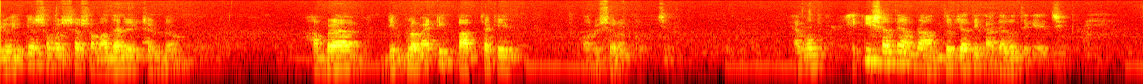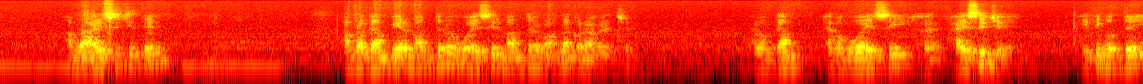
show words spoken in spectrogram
রোহিঙ্গা সমস্যা সমাধানের জন্য আমরা ডিপ্লোম্যাটিক পাথটাকে অনুসরণ করছি এবং একই সাথে আমরা আন্তর্জাতিক আদালতে গিয়েছি। আমরা আইসিজিতে, আমরা গাম্বিয়ার মাধ্যমে ওআইসির মাধ্যমে মামলা করা হয়েছে। এবং গাম, এবং ওআইসি আইসিজে ইতিমধ্যেই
